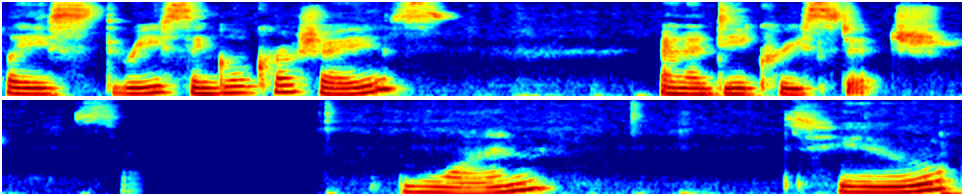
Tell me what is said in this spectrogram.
place three single crochets and a decrease stitch. One, two,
